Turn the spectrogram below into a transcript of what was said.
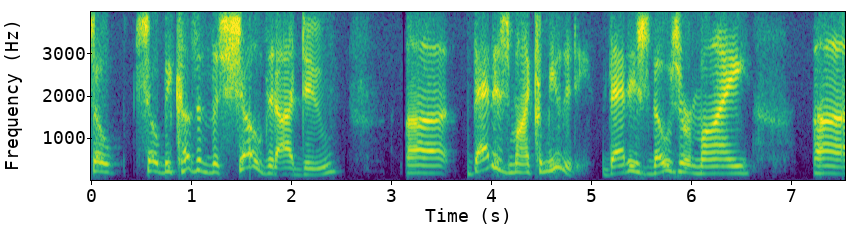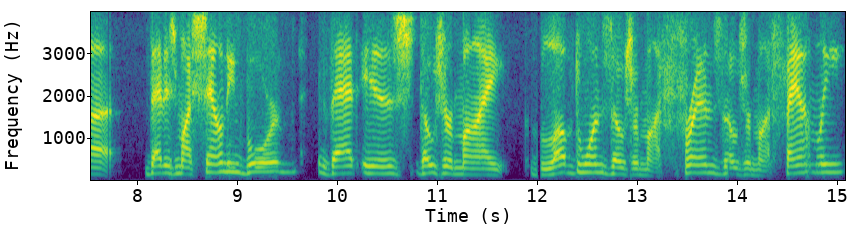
so so because of the show that I do, uh, that is my community. That is those are my uh, that is my sounding board. That is those are my loved ones. Those are my friends. Those are my family.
